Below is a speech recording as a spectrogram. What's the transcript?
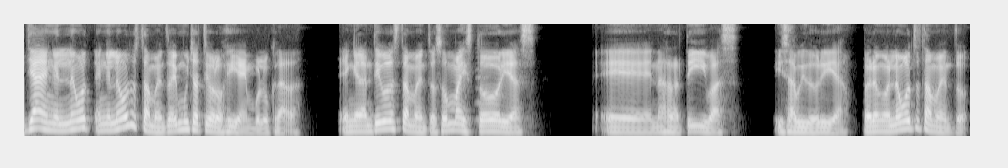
ya en el, Nuevo, en el Nuevo Testamento hay mucha teología involucrada. En el Antiguo Testamento son más historias, eh, narrativas y sabiduría. Pero en el Nuevo Testamento,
